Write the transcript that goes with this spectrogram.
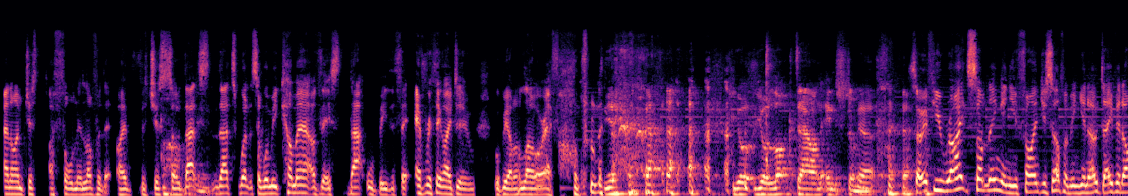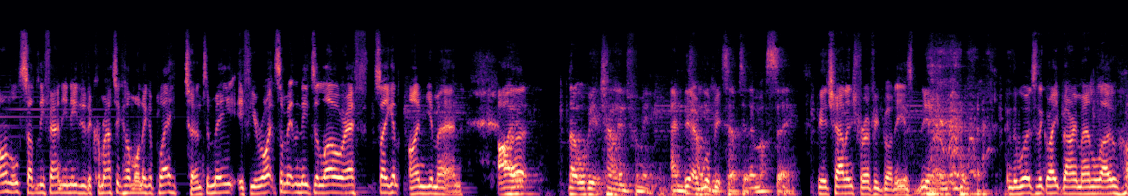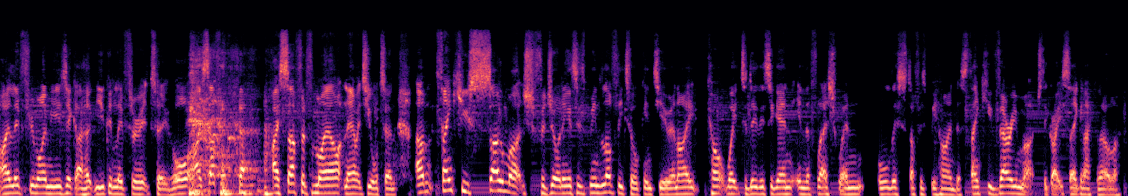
and I'm just I've fallen in love with it. I've just so oh, that's man. that's when so when we come out of this, that will be the thing. Everything I do will be on a lower F from yeah. your your lockdown instrument. Yeah. so if you write something and you find yourself, I mean, you know, David Arnold suddenly found he needed a chromatic harmonica play. Turn to me. If you write something that needs a lower F, Segun, I'm your man. I. Uh, that will be a challenge for me, and yeah, will be accepted. I must say, be a challenge for everybody. Is you know, in the words of the great Barry Manilow, "I live through my music. I hope you can live through it too." Or I suffered, I suffered for my art. Now it's your turn. Um, thank you so much for joining us. It's been lovely talking to you, and I can't wait to do this again in the flesh when all this stuff is behind us. Thank you very much, the great Segun Akinola.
